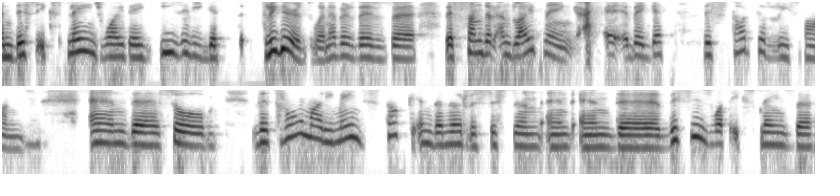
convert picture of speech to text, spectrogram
and this explains why they easily get triggered whenever there's uh, there's thunder and lightning they get this startle response. And uh, so the trauma remains stuck in the nervous system, and, and uh, this is what explains the,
